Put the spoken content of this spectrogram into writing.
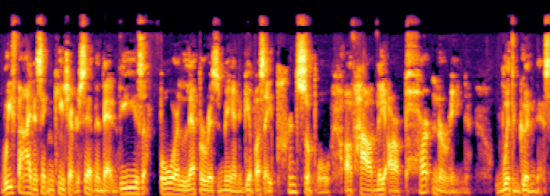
We find in 2 Kings chapter 7 that these four leprous men give us a principle of how they are partnering with goodness.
